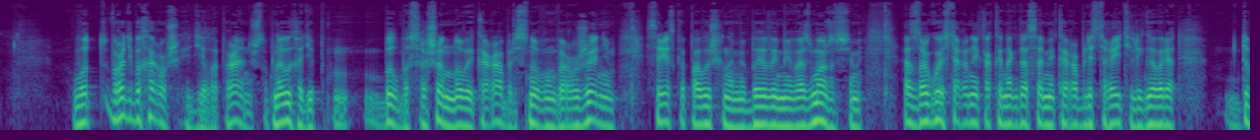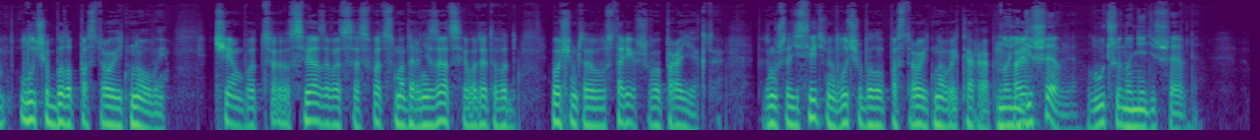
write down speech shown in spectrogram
Вот вроде бы хорошее дело, правильно, чтобы на выходе был бы совершенно новый корабль с новым вооружением, с резко повышенными боевыми возможностями. А с другой стороны, как иногда сами кораблестроители говорят, да лучше было построить новый чем вот э, связываться с, вот, с модернизацией вот этого, в общем-то, устаревшего проекта. Потому что действительно лучше было построить новый корабль. Но не Поэтому- дешевле. Лучше, но не дешевле.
